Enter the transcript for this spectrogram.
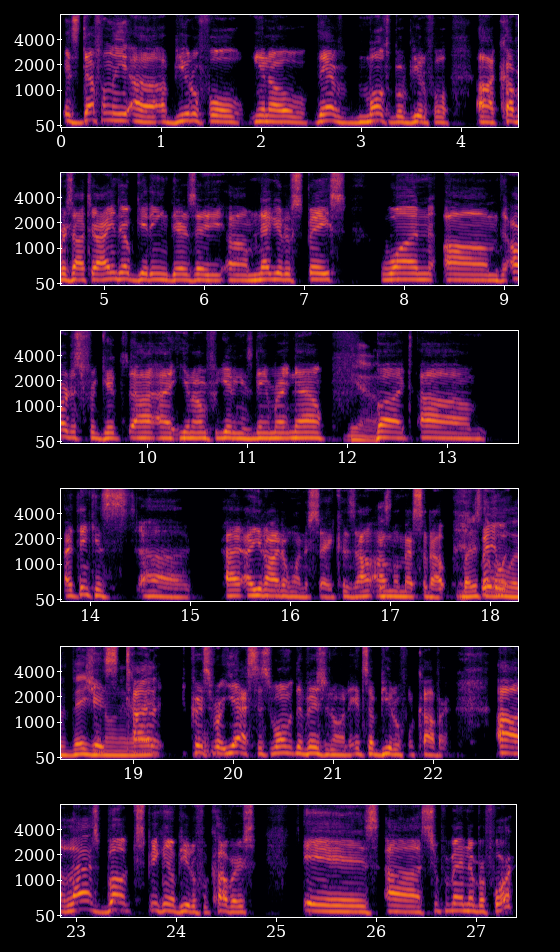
It's definitely a, a, beautiful you know they have multiple beautiful uh covers out there. I ended up getting there's a um, negative space one um the artist forgets uh, I, you know i'm forgetting his name right now. Yeah. But um i think it's uh i, you know i don't want to say because i'm gonna mess it up. But it's but the anyway, one with vision on it, Tyler, right? christopher yes it's the one with the vision on it. It's a beautiful cover. Uh last book speaking of beautiful covers is uh superman number four.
